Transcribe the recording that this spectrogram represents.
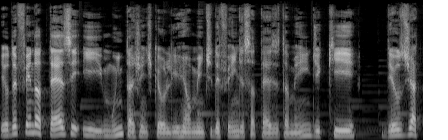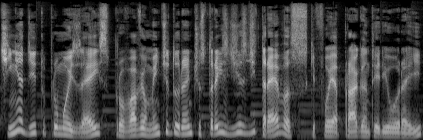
Eu defendo a tese, e muita gente que eu li realmente defende essa tese também, de que Deus já tinha dito para Moisés, provavelmente durante os três dias de trevas, que foi a praga anterior aí,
